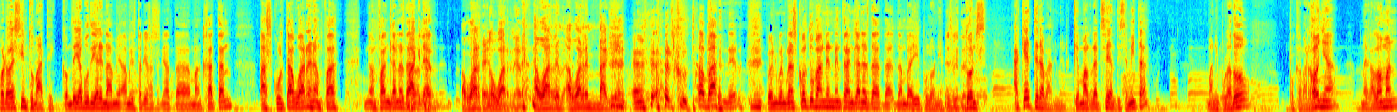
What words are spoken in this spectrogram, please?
però és simptomàtic. Com deia Woody Allen amb, amb Misteriós Assassinat a Manhattan, escoltar Warner em, fa, em fan ganes de... Wagner. A Warren. No Warner. A Warren, a Warren Wagner. Escoltar Wagner, quan, quan, quan escolto Wagner m'entra en ganes de- de- d'envair Polònia. És veritat. Doncs aquest era Wagner, que malgrat ser antisemita, manipulador, poca vergonya, megalòman,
